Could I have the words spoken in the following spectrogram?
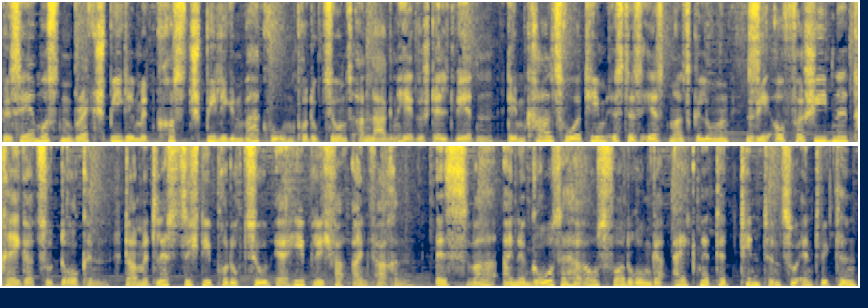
Bisher mussten Bragg-Spiegel mit kostspieligen Vakuumproduktionsanlagen hergestellt werden. Dem Karlsruher Team ist es erstmals gelungen, sie auf verschiedene Träger zu drucken. Damit lässt sich die Produktion erheblich vereinfachen. Es war eine große Herausforderung, geeignete Tinten zu entwickeln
